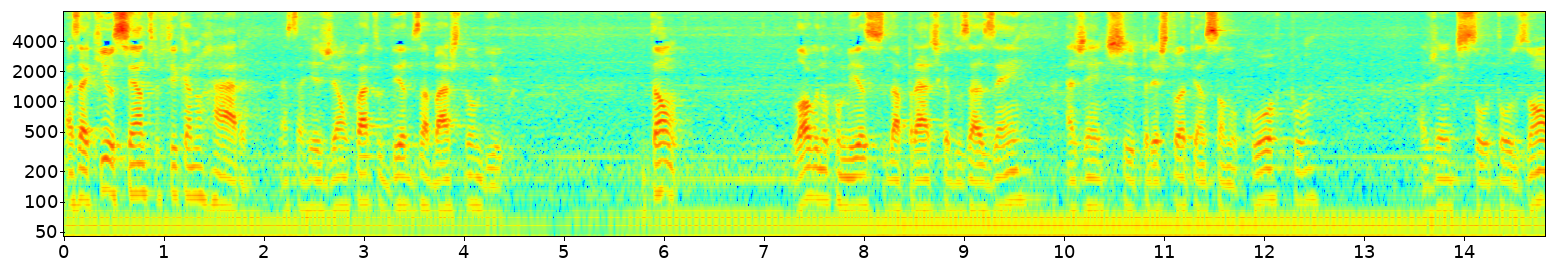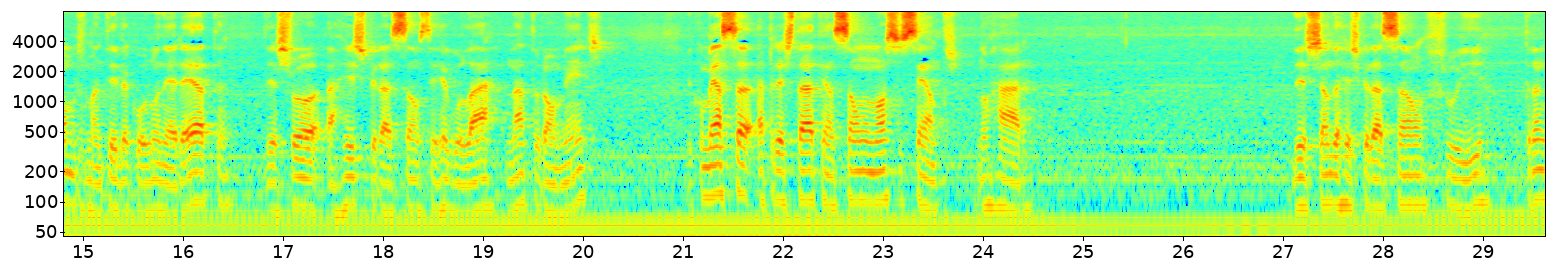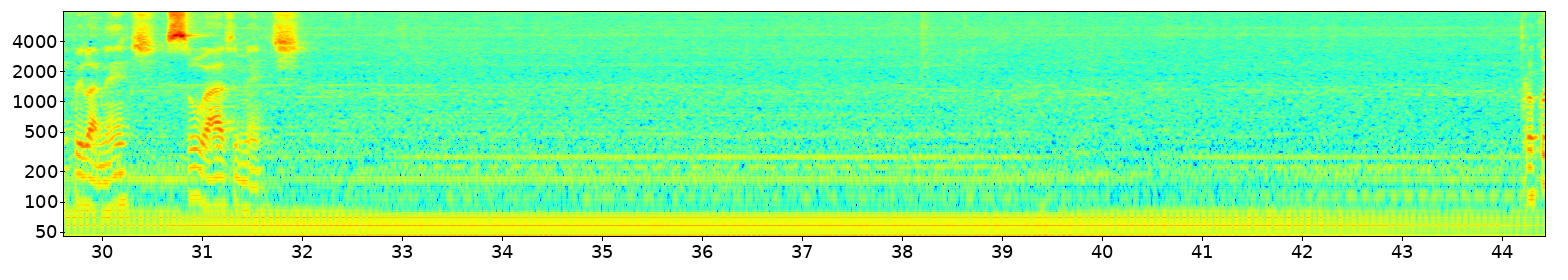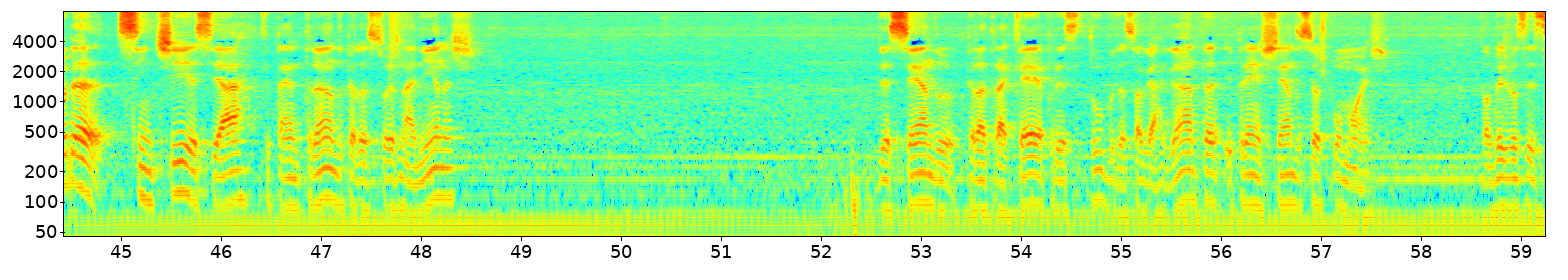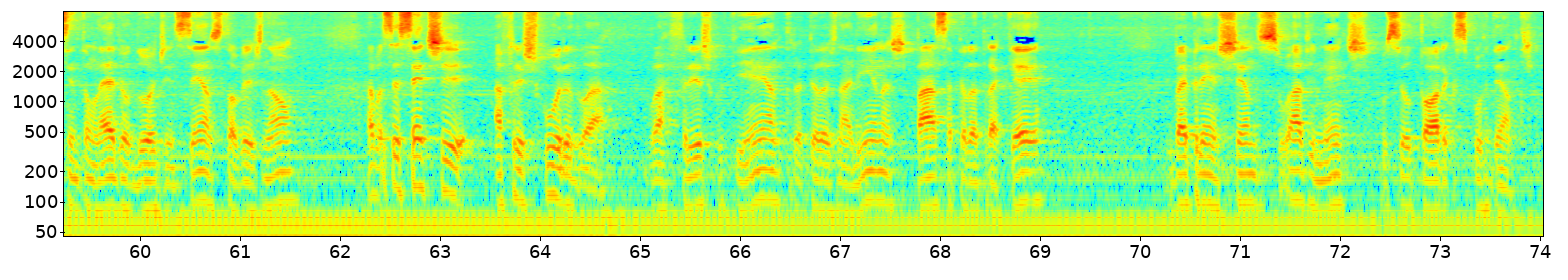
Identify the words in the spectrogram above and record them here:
Mas aqui o centro fica no rara, nessa região quatro dedos abaixo do umbigo. Então, logo no começo da prática do zazen, a gente prestou atenção no corpo, a gente soltou os ombros, manteve a coluna ereta, deixou a respiração se regular naturalmente e começa a prestar atenção no nosso centro, no Hara, deixando a respiração fluir tranquilamente, suavemente. Procura sentir esse ar que está entrando pelas suas narinas, descendo pela traqueia, por esse tubo da sua garganta e preenchendo seus pulmões. Talvez você sinta um leve odor de incenso, talvez não. Mas você sente a frescura do ar, o ar fresco que entra pelas narinas, passa pela traqueia e vai preenchendo suavemente o seu tórax por dentro.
